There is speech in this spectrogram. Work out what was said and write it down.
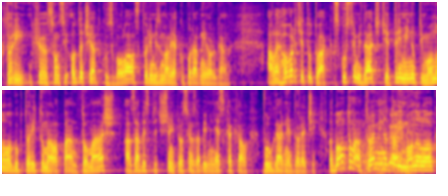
ktorých som si od začiatku zvolal, s ktorými sme mali ako poradný orgán. Ale hovorte tuto, ak skúste mi dať tie 3 minúty monológu, ktorý tu mal pán Tomáš a zabezpečte mi prosím aby mi neskakal vulgárne do reči. Lebo on tu mal trojminútový monológ,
